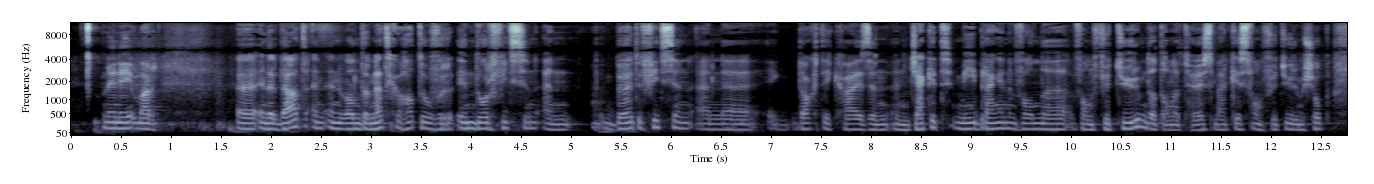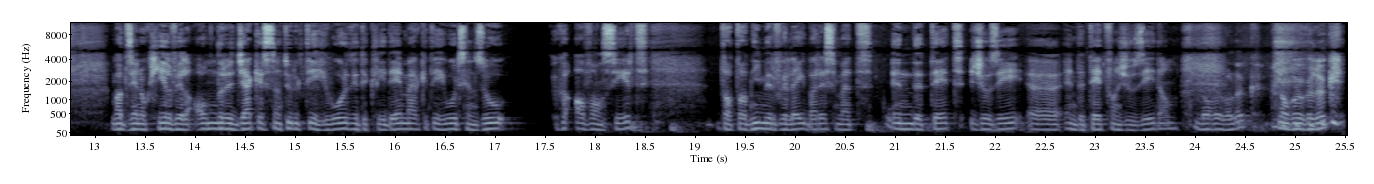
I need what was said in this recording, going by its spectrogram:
nee, nee, maar uh, inderdaad, en, en we hadden het net gehad over indoor fietsen en buiten fietsen. En uh, ik dacht, ik ga eens een, een jacket meebrengen van, uh, van Futurum, dat dan het huismerk is van Futurum Shop. Maar er zijn ook heel veel andere jackets natuurlijk tegenwoordig. De kledijmerken tegenwoordig zijn zo geavanceerd dat dat niet meer vergelijkbaar is met in de tijd, José, in de tijd van José dan. Nog een geluk. Nog een geluk.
